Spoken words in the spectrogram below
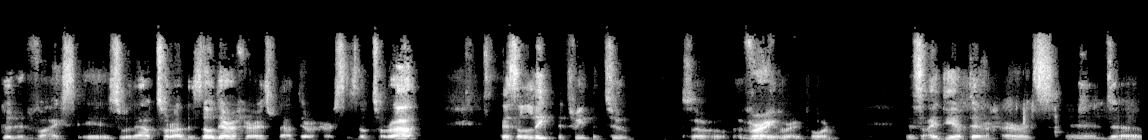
good advice is without Torah. There's no derech eretz without derech eretz. There's no Torah. There's a link between the two. So very, very important. This idea of derech eretz. And uh,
